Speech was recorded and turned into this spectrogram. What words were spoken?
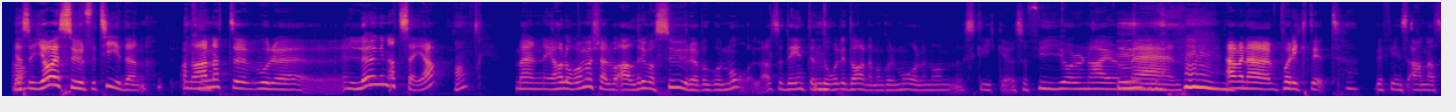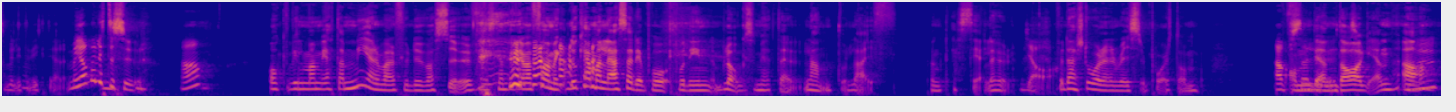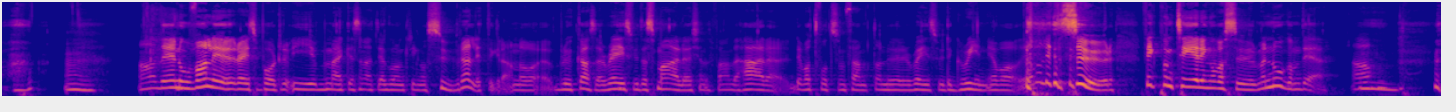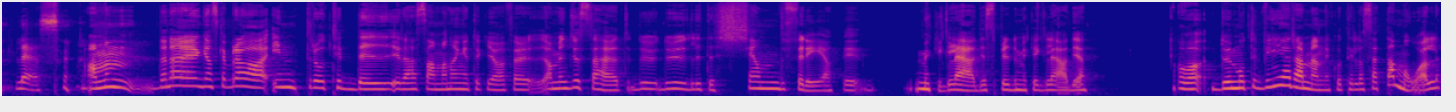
Ja. Alltså, jag är sur för tiden. Okay. Något annat eh, vore en lögn att säga. Ja. Men jag har lovat mig själv att aldrig vara sur över att gå i mål. Alltså det är inte en mm. dålig dag när man går i mål och någon skriker Sofie, you're an Iron mm. Man. Mm. Jag menar på riktigt. Det finns annat som är lite viktigare. Men jag var lite sur. Ja. Och vill man veta mer varför du var sur, för ska inte för mycket, då kan man läsa det på, på din blogg som heter lantolife.se, eller hur? Ja. För där står det en race report om, om den dagen. Ja. Mm. Mm. Ja, det är en ovanlig race i bemärkelsen att jag går omkring och surar lite grann och brukar säga race with a smile och jag kände fan det här är, det var 2015, nu är det race with a grin. Jag var, jag var lite sur, fick punktering och var sur, men nog om det. Ja. Mm. Läs. Ja, men det där är en ganska bra intro till dig i det här sammanhanget tycker jag. För ja, men just det här att du, du är lite känd för det, att det mycket glädje, sprider mycket glädje. Och du motiverar människor till att sätta mål.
